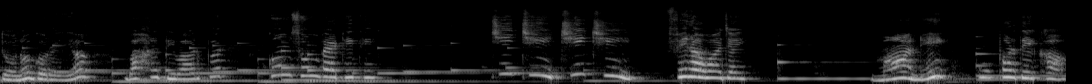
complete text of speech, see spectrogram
दोनों गोरैया बाहर दीवार पर गुमसुम बैठी थी। चीची चीची, फिर आवाज़ आई। माँ ने ऊपर देखा।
